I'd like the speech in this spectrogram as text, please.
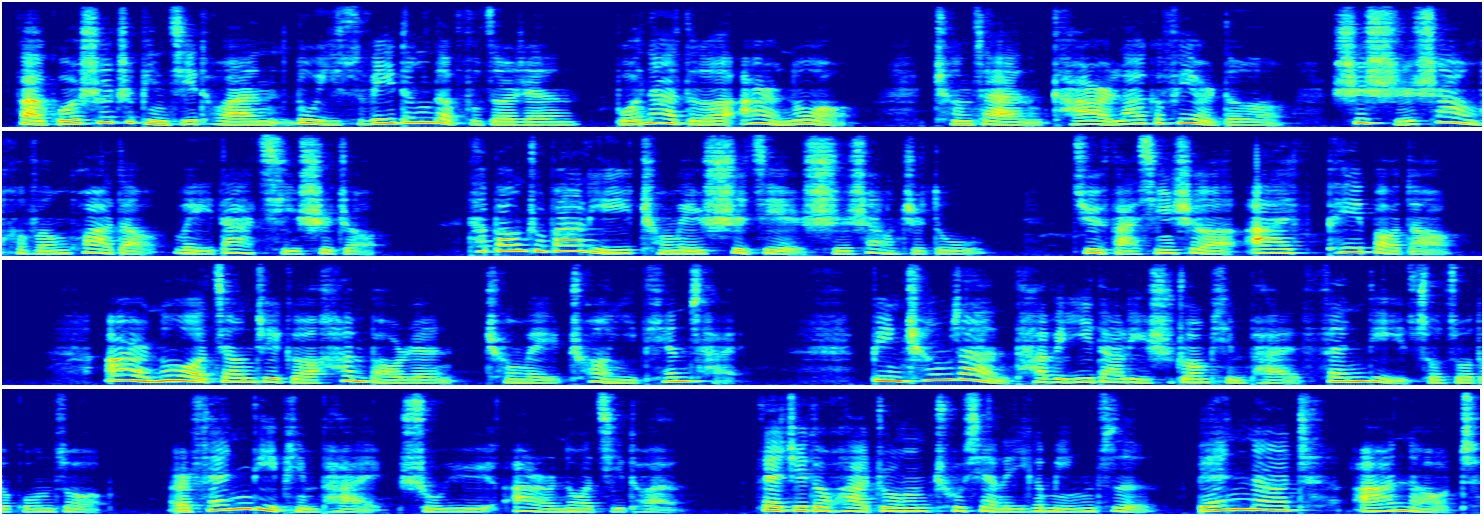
法国奢侈品集团路易斯威登的负责人伯纳德·阿尔诺 称赞卡尔·拉格菲尔德是时尚和文化的伟大启示者，他帮助巴黎成为世界时尚之都。据法新社 AFP 报道，阿尔诺将这个汉堡人称为创意天才，并称赞他为意大利时装品牌 Fendi 所做的工作。而 Fendi 品牌属于阿尔诺集团。在这段话中出现了一个名字：Bernard Arnault，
